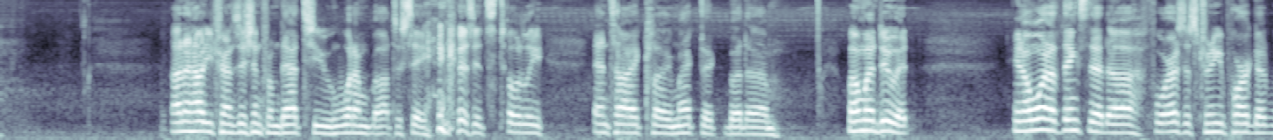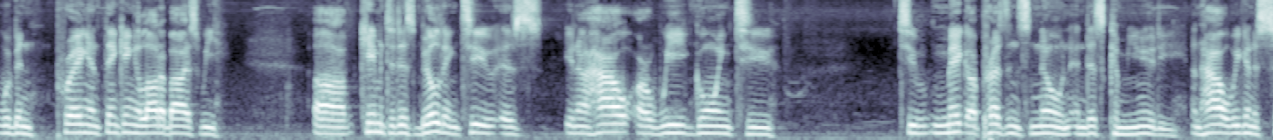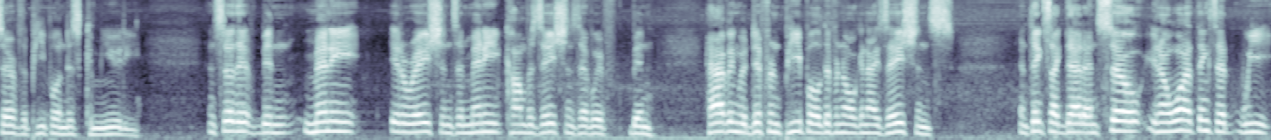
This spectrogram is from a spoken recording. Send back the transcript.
I don't know how you transition from that to what I'm about to say because it's totally anticlimactic, but um, I'm going to do it. You know, one of the things that uh, for us as Trinity Park that we've been praying and thinking a lot about as we uh, came into this building too is, you know, how are we going to to make our presence known in this community and how are we going to serve the people in this community? And so there have been many iterations and many conversations that we've been having with different people, different organizations, and things like that. And so, you know, one of the things that we,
